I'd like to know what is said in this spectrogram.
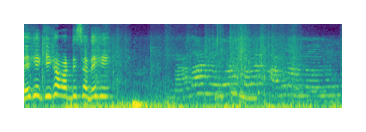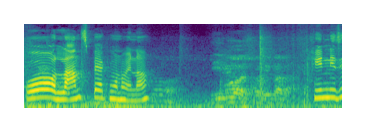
দেখি কি খাবার দিচ্ছে? দেখি। ও লাঞ্চ প্যাক মনে হয় না। ফির নিজে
